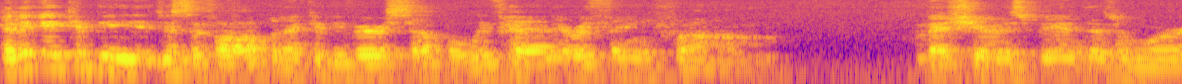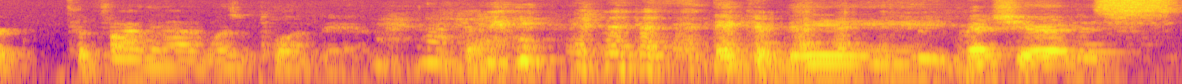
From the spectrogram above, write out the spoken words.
And it, it could be, just a follow up, and it could be very simple. We've had everything from sure this bed doesn't work to finding out it wasn't plugged in. Okay. It could be sure this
